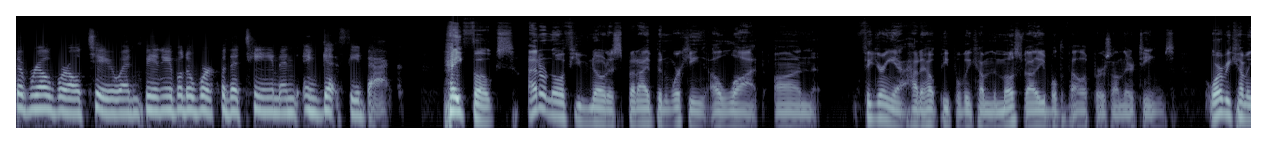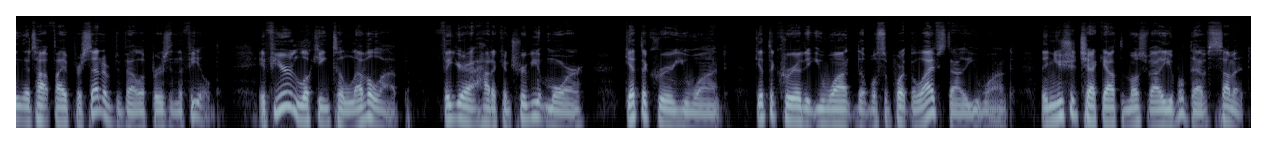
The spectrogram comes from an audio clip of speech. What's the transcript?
the real world too and being able to work with a team and and get feedback. Hey folks. I don't know if you've noticed but i've been working a lot on figuring out how to help people become the most valuable developers on their teams or becoming the top 5% of developers in the field. If you're looking to level up, figure out how to contribute more, get the career you want, get the career that you want that will support the lifestyle you want, then you should check out the Most Valuable Dev Summit.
